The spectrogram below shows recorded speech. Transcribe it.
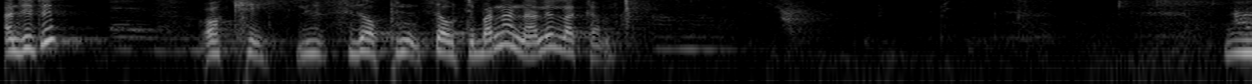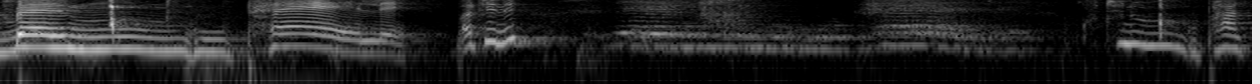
andithi okay sizawudibana nalo elaa gama benxunguphele bathini kuthini unxunguphala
